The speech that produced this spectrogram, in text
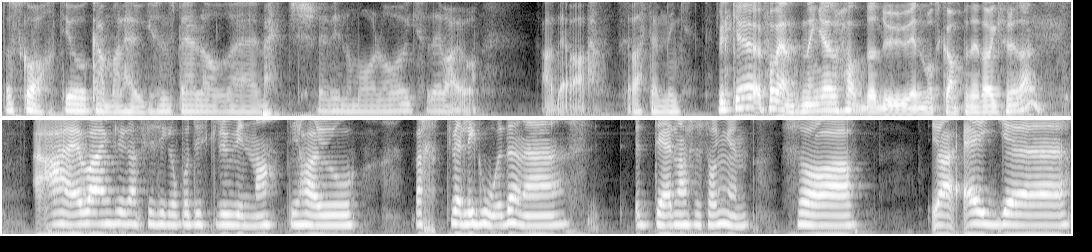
Da skårte jo gammel Haugesund-spiller matchvinnermål òg, så det var jo Ja, det var, det var stemning. Hvilke forventninger hadde du inn mot kampen i dag, Frida? Jeg var egentlig ganske sikker på at de skulle vinne. De har jo vært veldig gode denne delen av sesongen. Så ja, jeg eh,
